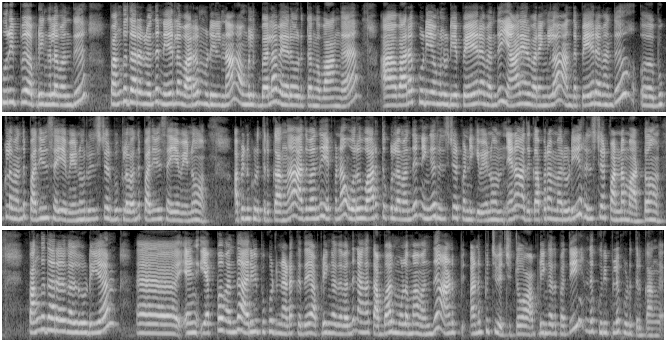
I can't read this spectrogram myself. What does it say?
குறிப்பு அப்படிங்கிற வந்து பங்குதாரர் வந்து நேரில் வர முடியலனா அவங்களுக்கு பதிலாக வேறு ஒருத்தவங்க வாங்க. வரக்கூடியவங்களுடைய பேரை வந்து யார் யார் வரீங்களோ அந்த பேரை வந்து புக்கில் வந்து பதிவு செய்ய வேணும். ரிஜிஸ்டர் புக்கில் வந்து பதிவு செய்ய வேணும் அப்படின்னு கொடுத்துருக்காங்க. அது வந்து எப்படின்னா ஒரு வாரத்துக்குள்ளே வந்து நீங்கள் ரிஜிஸ்டர் பண்ணிக்க வேணும். ஏன்னா அதுக்கப்புறம் மறுபடியும் ரிஜிஸ்டர் பண்ண மாட்டோம். பங்குதாரர்களுடைய எங் எப்போ வந்து அறிவிப்பு கூட்டம் நடக்குது அப்படிங்கிறத வந்து நாங்கள் தபால் மூலமாக வந்து அனுப்பி அனுப்பிச்சு வச்சுட்டோம் அப்படிங்கிறத பற்றி இந்த குறிப்பில் கொடுத்துருக்காங்க.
